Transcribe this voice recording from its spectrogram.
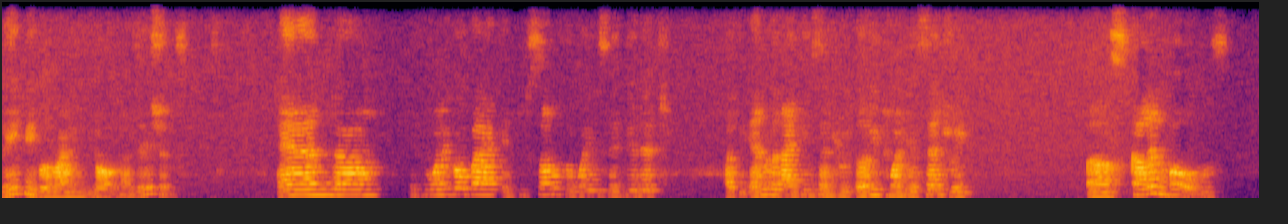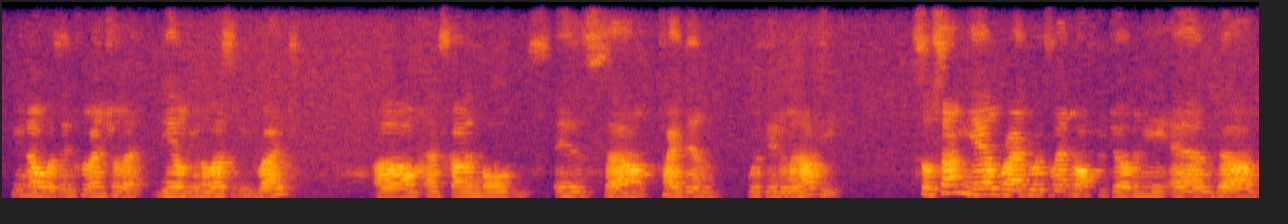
lay people running the organizations. And um, if you want to go back into some of the ways they did it at the end of the 19th century, early 20th century, uh, Skull and Bones, you know, was influential at Yale University, right? Um, and Skull and Bones is uh, tied in with the Illuminati. So some Yale graduates went off to Germany and uh,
